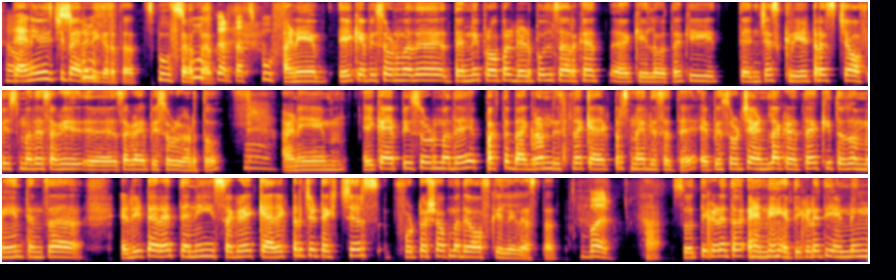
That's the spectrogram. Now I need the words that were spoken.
हो. ते ॲनिमेजची पॅरडी स्पूफ. करतात. स्पूफ स्पूफ करतात. करतात स्पूफ. आणि एक एपिसोडमध्ये त्यांनी प्रॉपर डेडपूलसारखं अ, केलं होतं की त्यांच्याच क्रिएटर्सच्या ऑफिसमध्ये सगळी सगळा एपिसोड घडतो. हं. आणि एका एपिसोडमध्ये फक्त बॅकग्राऊंड दिसतंय, कॅरेक्टर्स नाही दिसत आहे. एपिसोडच्या एंडला कळतं की तो जो मेन त्यांचा एडिटर आहे त्यांनी सगळे कॅरेक्टरचे टेक्स्चर्स फोटोशॉपमध्ये ऑफ केलेले असतात. बरं. हां. सो तिकडे तो एंडिंग तिकडे ती एंडिंग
